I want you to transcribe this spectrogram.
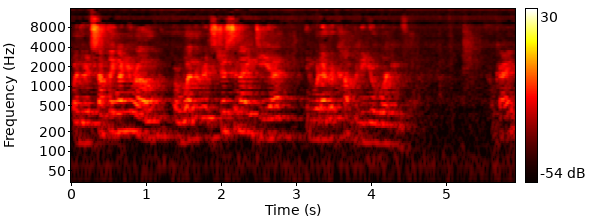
whether it's something on your own or whether it's just an idea in whatever company you're working for okay?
